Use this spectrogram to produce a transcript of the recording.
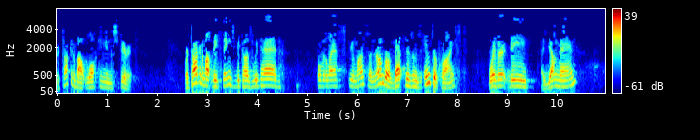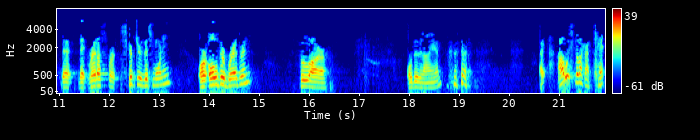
We're talking about walking in the Spirit. We're talking about these things because we've had, over the last few months, a number of baptisms into Christ, whether it be a young man that, that read us for Scripture this morning, or older brethren who are older than I am. I, I always feel like I can't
